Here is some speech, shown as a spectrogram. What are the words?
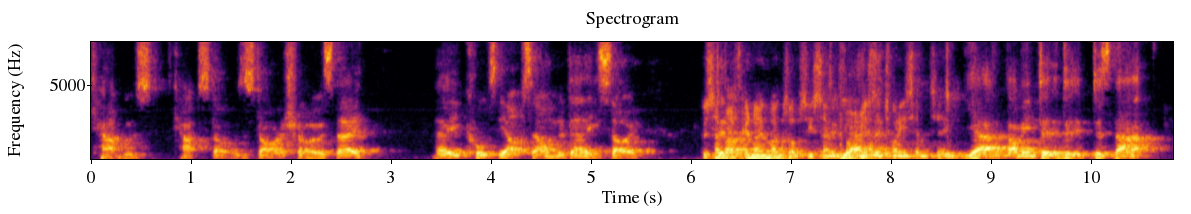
Kapp was Kapp star, was a star of the show as they they caused the upset on the day. So. But South Africa no mugs, obviously, semi-finals yeah, in 2017. Yeah, I mean, d- d- does that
